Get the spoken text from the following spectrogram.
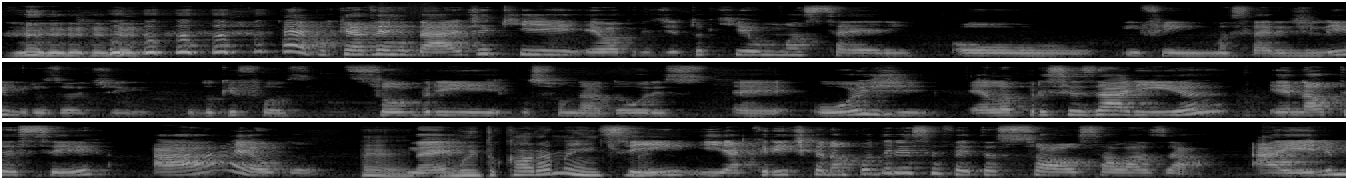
É, porque a verdade é que eu acredito que uma série, ou, enfim, uma série de livros, ou de do que fosse, sobre os fundadores, é, hoje, ela precisaria enaltecer a Elga. É, Né? muito claramente. né? Sim, e a crítica não poderia ser feita só ao Salazar. A ele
